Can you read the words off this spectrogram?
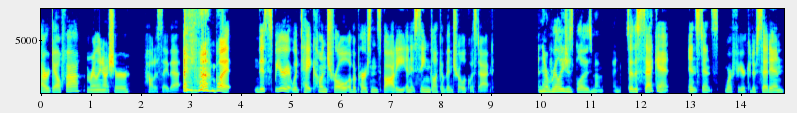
or Delphi. I'm really not sure how to say that. Mm-hmm. but this spirit would take control of a person's body and it seemed like a ventriloquist act. And that really just blows my mind. So the second instance where fear could have set in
